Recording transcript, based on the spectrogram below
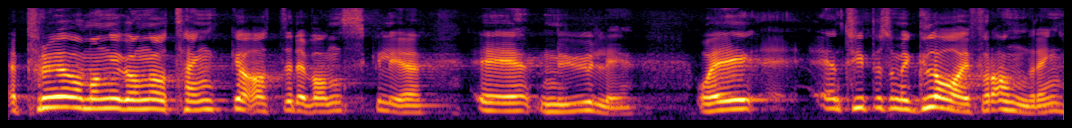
Jeg prøver mange ganger å tenke at det vanskelige er mulig. Og jeg er en type som er glad i forandring.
